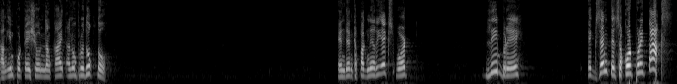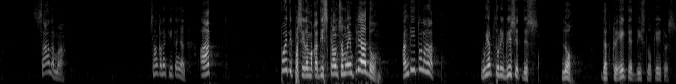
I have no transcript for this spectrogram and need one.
ang importation ng kahit anong produkto. And then kapag nire-export, libre, exempted sa corporate tax. Sana ma. Saan ka nakita niyan? At pwede pa sila makadiscount sa mga empleyado. Andito lahat. We have to revisit this law that created these locators.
